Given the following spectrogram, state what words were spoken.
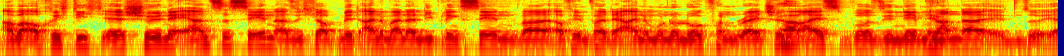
Aber auch richtig äh, schöne, ernste Szenen. Also ich glaube, mit einer meiner Lieblingsszenen war auf jeden Fall der eine Monolog von Rachel Ja. Weisz, wo sie nebeneinander in so, ja,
